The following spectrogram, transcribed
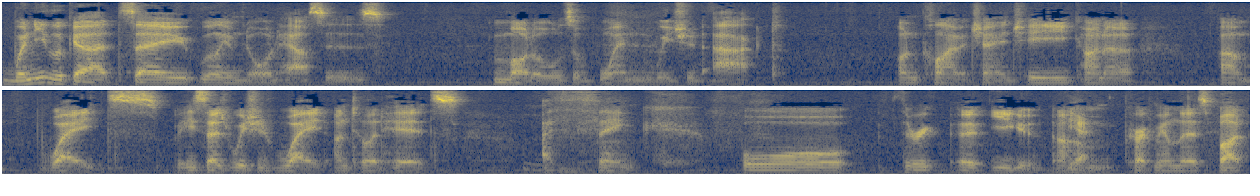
when you look at, say, William Nordhaus's models of when we should act on climate change, he kind of um, waits. He says we should wait until it hits. I think four, three. Uh, you um, Yeah. correct me on this, but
